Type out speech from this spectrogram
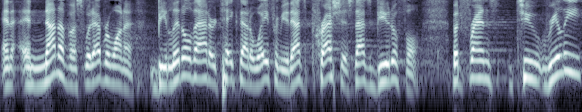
And, and none of us would ever want to belittle that or take that away from you. That's precious, that's beautiful. But, friends, to really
